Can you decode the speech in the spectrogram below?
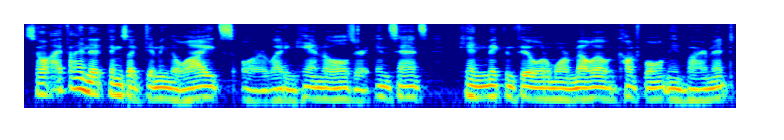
So I find that things like dimming the lights or lighting candles or incense can make them feel a little more mellow and comfortable in the environment.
